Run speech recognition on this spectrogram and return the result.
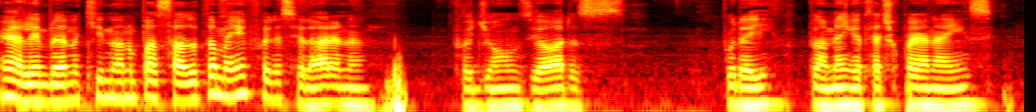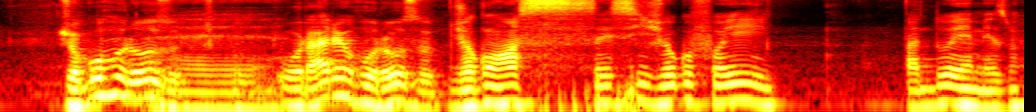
É, lembrando que no ano passado também foi nesse horário, né? Foi de 11 horas, por aí. Flamengo Atlético Paranaense. Jogo horroroso. Tipo, o horário é horroroso. Jogo, nossa, esse jogo foi pra doer mesmo.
